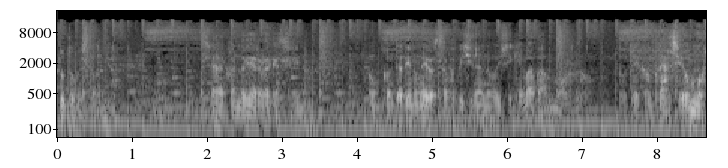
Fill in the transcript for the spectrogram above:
tutto questo odio? Sa, quando io ero ragazzino, un contadino nero stava vicino a noi, si chiamava Morro. Poté comprarsi un muro.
